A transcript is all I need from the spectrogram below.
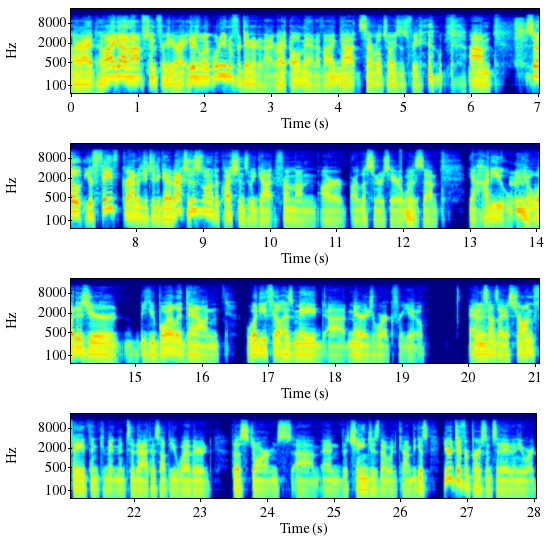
All right. Have I got an option for you? Right. Here's what, what are you doing for dinner tonight? Right. Oh man, have I mm. got several choices for you? um, so your faith grounded you two together. But actually, this is one of the questions we got from um, our our listeners here mm-hmm. was, um, yeah, how do you, you know, what is your, if you boil it down, what do you feel has made uh, marriage work for you? And mm. it sounds like a strong faith and commitment to that has helped you weathered those storms um, and the changes that would come because you're a different person today than you were at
